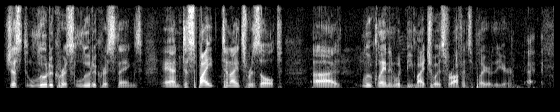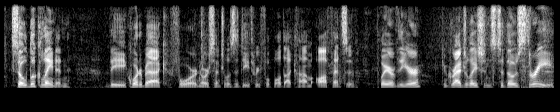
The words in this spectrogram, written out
Just ludicrous, ludicrous things. And despite tonight's result, uh, Luke Lehnen would be my choice for Offensive Player of the Year. So Luke Lehnen, the quarterback for North Central, is a D3Football.com Offensive Player of the Year. Congratulations to those three.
